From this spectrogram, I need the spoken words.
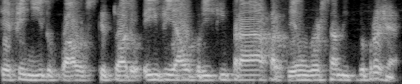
definido qual escritório enviar o briefing para fazer o orçamento do projeto.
